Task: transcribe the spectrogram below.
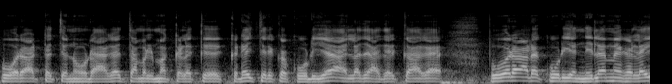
போராட்டத்தினூடாக தமிழ் மக்களுக்கு கிடைத்திருக்கக்கூடிய அல்லது அதற்காக போராடக்கூடிய நிலைமைகளை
